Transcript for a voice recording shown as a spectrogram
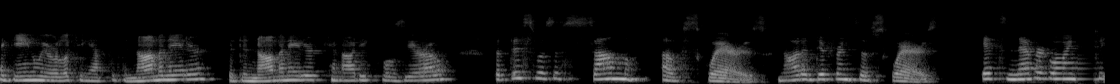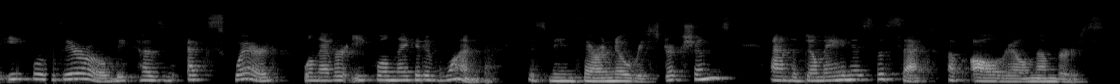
Again, we were looking at the denominator. The denominator cannot equal zero, but this was a sum of squares, not a difference of squares. It's never going to equal zero because x squared will never equal negative one. This means there are no restrictions and the domain is the set of all real numbers.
